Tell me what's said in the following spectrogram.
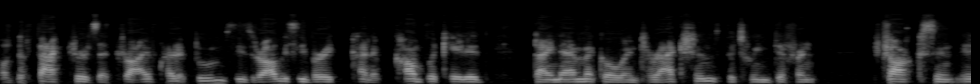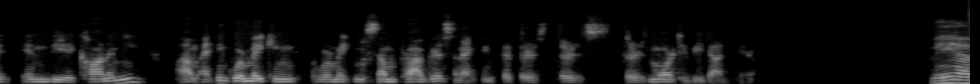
of the factors that drive credit booms. These are obviously very kind of complicated dynamical interactions between different shocks in, in, in the economy. Um, I think we're making we're making some progress, and I think that there's there's there's more to be done here. May I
